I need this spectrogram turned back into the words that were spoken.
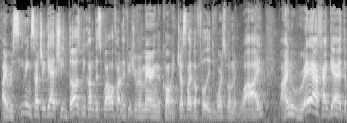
by receiving such a get, she does become disqualified in the future from marrying a Kohen, just like a fully divorced woman. Why? The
